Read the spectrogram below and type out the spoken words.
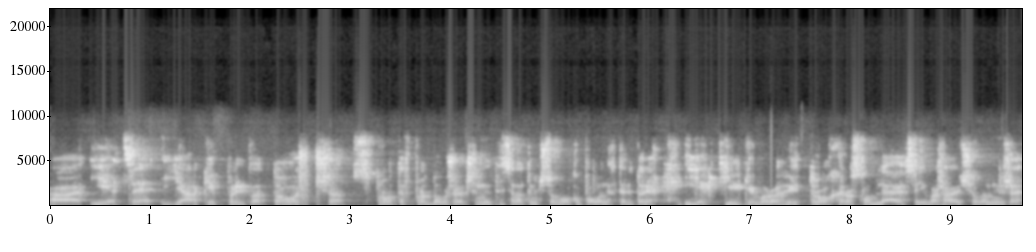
е, і це яркий приклад того, що спротив продовжує чинитися на тимчасово окупованих територіях. І як тільки вороги трохи розслабляються і вважають, що вони вже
